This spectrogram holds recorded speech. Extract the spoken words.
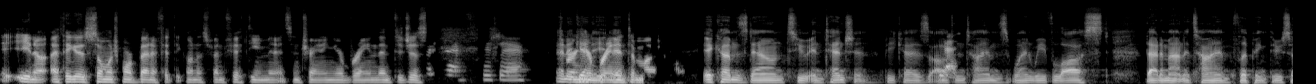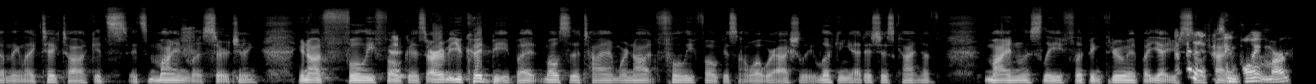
you know i think there's so much more benefit to going to spend 15 minutes in training your brain than to just for sure, for sure. and turn again, your brain it, into mush it comes down to intention because oftentimes when we've lost that amount of time flipping through something like TikTok, it's it's mindless searching. You're not fully focused, or you could be, but most of the time we're not fully focused on what we're actually looking at. It's just kind of mindlessly flipping through it, but yet you're That's still an interesting kind of point, Mark.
